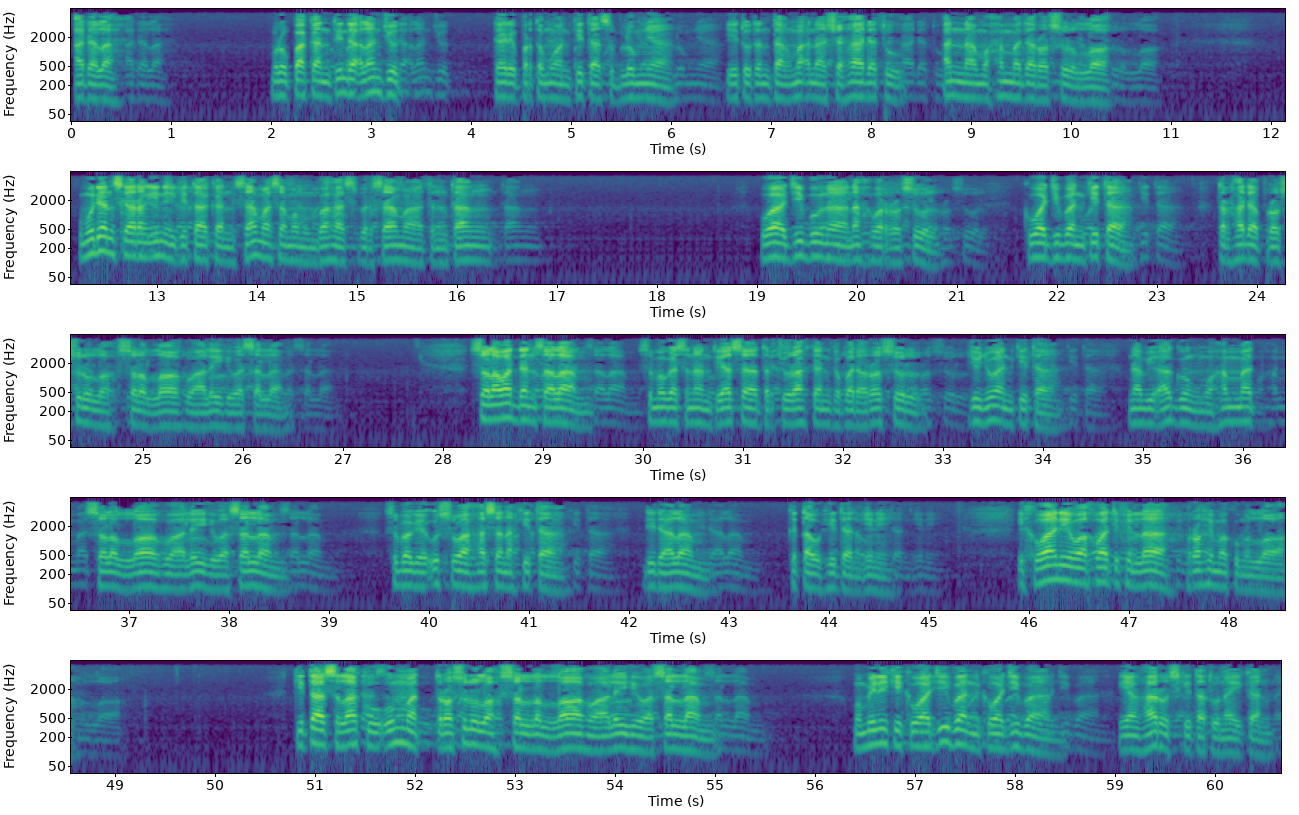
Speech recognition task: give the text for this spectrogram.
adalah merupakan tindak lanjut dari pertemuan kita sebelumnya yaitu tentang makna syahadatu anna Muhammad Rasulullah. Kemudian sekarang ini kita akan sama-sama membahas bersama tentang wajibuna nahwar Rasul. Kewajiban kita terhadap Rasulullah sallallahu alaihi wasallam. Salawat dan salam semoga senantiasa tercurahkan kepada Rasul junjungan kita Nabi Agung Muhammad sallallahu alaihi wasallam sebagai uswah hasanah kita di dalam ketauhidan ini. Ikhwani wa akhwati fillah rahimakumullah. Kita selaku umat Rasulullah sallallahu alaihi wasallam memiliki kewajiban-kewajiban yang harus kita tunaikan.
